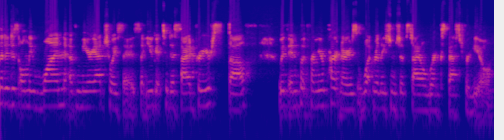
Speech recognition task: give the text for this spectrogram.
that it is only one of myriad choices that you get to decide for yourself with input from your partners what relationship style works best for you.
